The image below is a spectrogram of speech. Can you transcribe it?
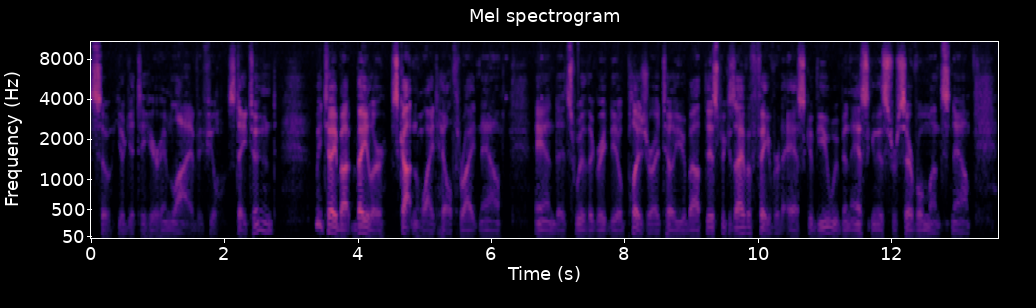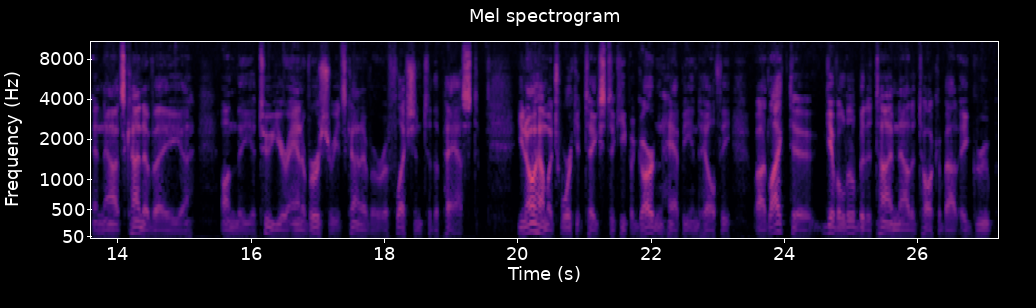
so you'll get to hear him live if you'll stay tuned. Let me tell you about Baylor Scott and White Health right now. And it's with a great deal of pleasure I tell you about this because I have a favor to ask of you. We've been asking this for several months now. And now it's kind of a, uh, on the uh, two year anniversary, it's kind of a reflection to the past. You know how much work it takes to keep a garden happy and healthy. Well, I'd like to give a little bit of time now to talk about a group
